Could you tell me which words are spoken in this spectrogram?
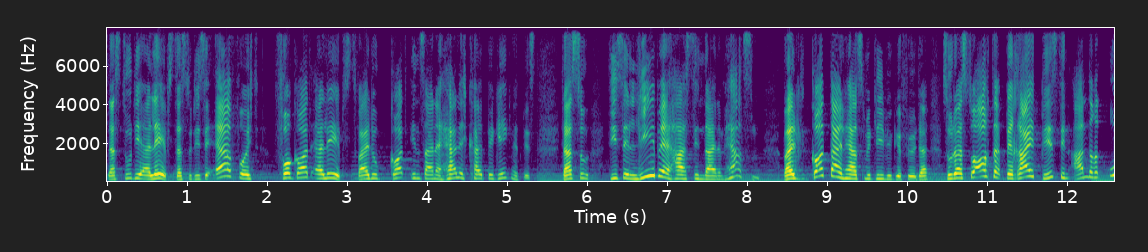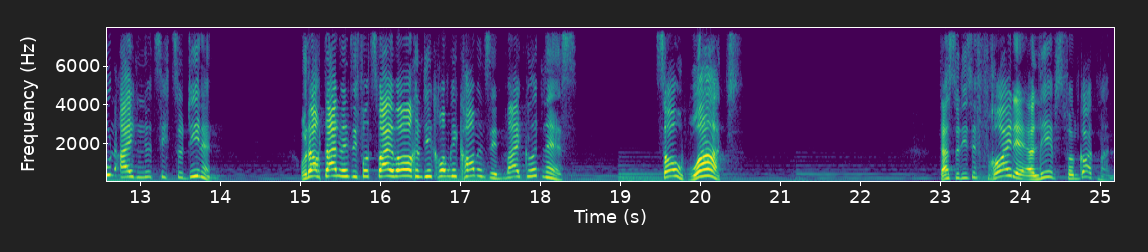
dass du die erlebst, dass du diese Ehrfurcht vor Gott erlebst, weil du Gott in seiner Herrlichkeit begegnet bist, dass du diese Liebe hast in deinem Herzen, weil Gott dein Herz mit Liebe gefüllt hat, sodass du auch bereit bist, den anderen uneigennützig zu dienen. Und auch dann, wenn sie vor zwei Wochen dir krumm gekommen sind, my goodness. So what? Dass du diese Freude erlebst von Gott, Mann.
